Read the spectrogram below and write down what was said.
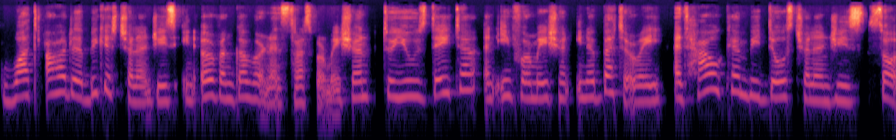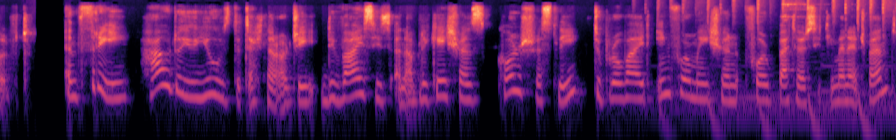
what are the biggest challenges in urban governance transformation to use data and information in a better way, and how can be those challenges solved? And three, how do you use the technology, devices, and applications consciously to provide information for better city management?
